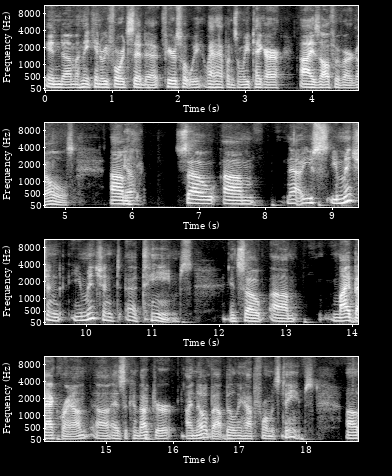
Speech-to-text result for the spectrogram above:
and um, I think Henry Ford said, uh, "Fear is what we what happens when we take our eyes off of our goals." Um, yeah. So um, now you you mentioned you mentioned uh, teams, and so um, my background uh, as a conductor, I know about building high performance teams. Uh,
